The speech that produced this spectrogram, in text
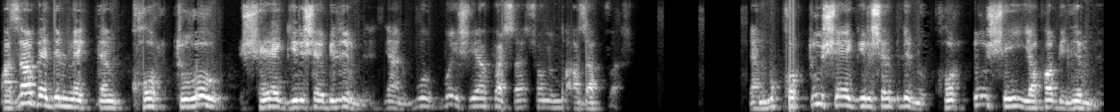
azap edilmekten korktuğu şeye girişebilir mi? Yani bu bu işi yaparsa sonunda azap var. Yani bu korktuğu şeye girişebilir mi? Korktuğu şeyi yapabilir mi?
